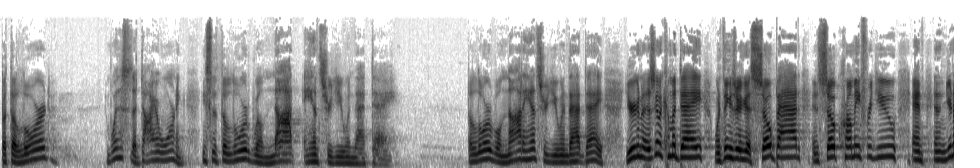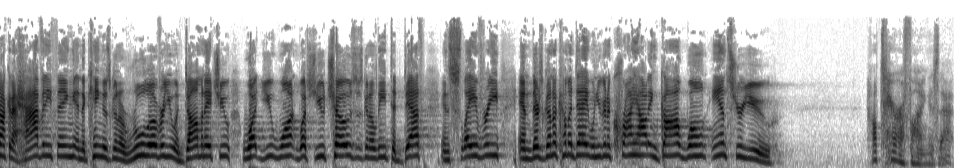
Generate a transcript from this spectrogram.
But the Lord, and boy, this is a dire warning. He says, The Lord will not answer you in that day. The Lord will not answer you in that day. You're gonna, there's going to come a day when things are going to get so bad and so crummy for you, and, and you're not going to have anything, and the king is going to rule over you and dominate you. What you want, what you chose, is going to lead to death and slavery. And there's going to come a day when you're going to cry out, and God won't answer you. How terrifying is that?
